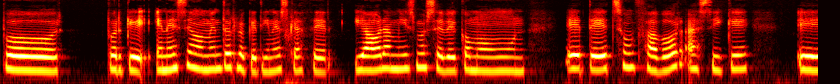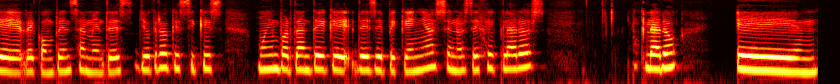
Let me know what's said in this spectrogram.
por porque en ese momento es lo que tienes que hacer y ahora mismo se ve como un eh, te he hecho un favor, así que eh, recompénsame. Entonces yo creo que sí que es muy importante que desde pequeños se nos deje claros, claro eh,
